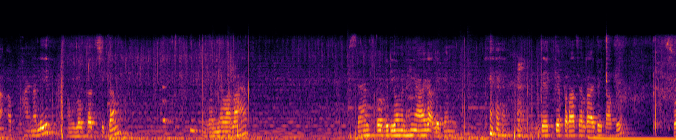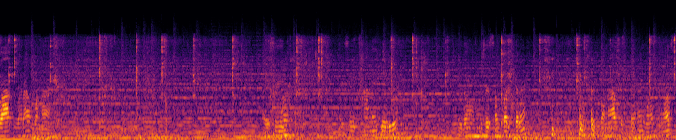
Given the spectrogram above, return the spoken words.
अब फाइनली हम लोग का चिकन बनने वाला है। सेंट तो वीडियो में नहीं आएगा, लेकिन देख के पता चल रहा है कि काफ़ी स्वाद भरा बना है। ऐसे ही ऐसे ही खाने के लिए एकदम हमसे संपर्क करें। बना सकते हैं मस्त मस्त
